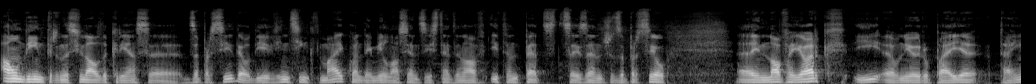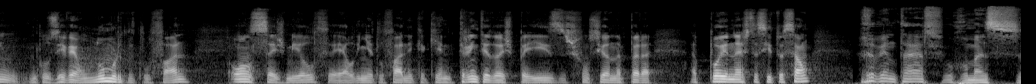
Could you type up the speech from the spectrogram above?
Há um Dia Internacional da Criança Desaparecida, é o dia 25 de maio, quando em 1979 Ethan Petts, de 6 anos, desapareceu eh, em Nova York e a União Europeia tem, inclusive, é um número de telefone, 116000, é a linha telefónica que em 32 países funciona para apoio nesta situação. Rebentar, o romance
